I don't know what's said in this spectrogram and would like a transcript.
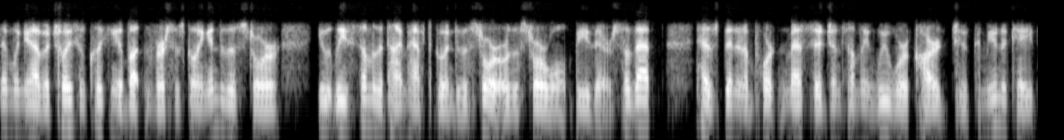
then when you have a choice of clicking a button versus going into the store, you at least some of the time have to go into the store or the store won't be there. So that has been an important message and something we work hard to communicate.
